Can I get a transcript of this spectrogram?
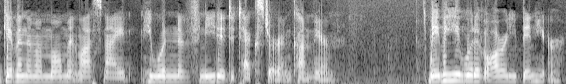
given them a moment last night, he wouldn't have needed to text her and come here. Maybe he would have already been here.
